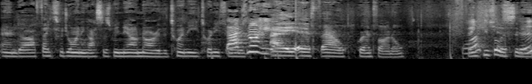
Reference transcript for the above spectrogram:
And uh, thanks for joining us as we now know the 2023 That's not it. AFL Grand Final. Thank you for listening.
